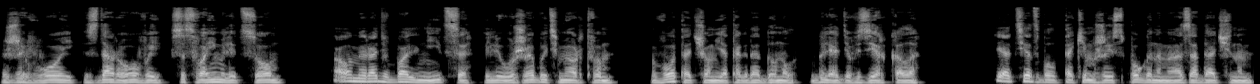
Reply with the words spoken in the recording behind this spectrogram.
живой, здоровый, со своим лицом, а умирать в больнице или уже быть мертвым. Вот о чем я тогда думал, глядя в зеркало. И отец был таким же испуганным и озадаченным,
